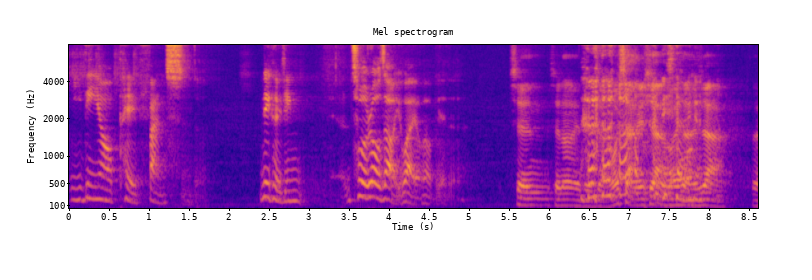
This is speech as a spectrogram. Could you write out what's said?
嗯、一定要配饭吃的？那可已经除了肉燥以外，有没有别的？先先让你等等，我想一下，我想一下。对，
